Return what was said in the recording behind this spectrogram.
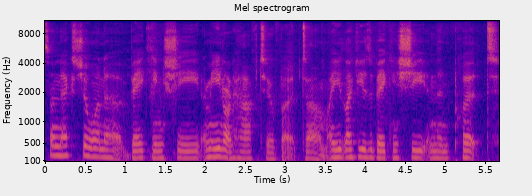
So next you'll want a baking sheet. I mean, you don't have to, but um, I like to use a baking sheet and then put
